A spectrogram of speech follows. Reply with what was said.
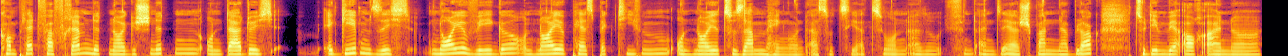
komplett verfremdet, neu geschnitten und dadurch ergeben sich neue Wege und neue Perspektiven und neue Zusammenhänge und Assoziationen. Also ich finde ein sehr spannender Blog, zu dem wir auch eine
